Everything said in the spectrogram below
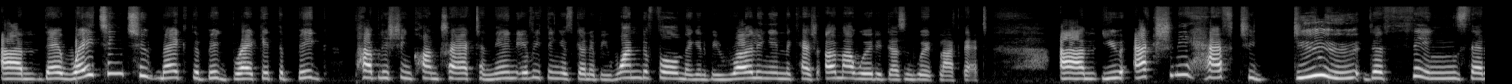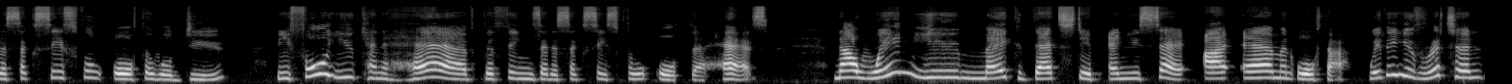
Um, they're waiting to make the big break, get the big publishing contract, and then everything is going to be wonderful and they're going to be rolling in the cash. Oh, my word, it doesn't work like that. Um, you actually have to do the things that a successful author will do before you can have the things that a successful author has. Now, when you make that step and you say, I am an author, whether you've written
